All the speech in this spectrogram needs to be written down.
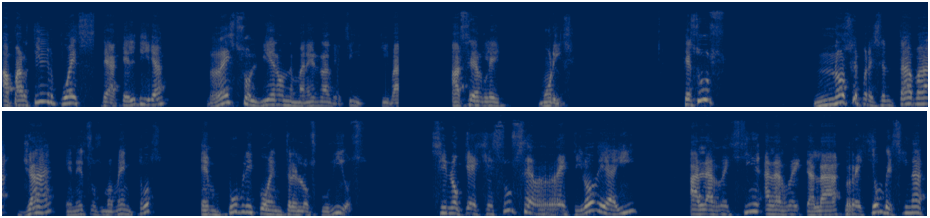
A partir, pues, de aquel día, resolvieron de manera definitiva hacerle morir. Jesús no se presentaba ya en esos momentos en público entre los judíos, sino que Jesús se retiró de ahí a la, a la, a la región vecina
